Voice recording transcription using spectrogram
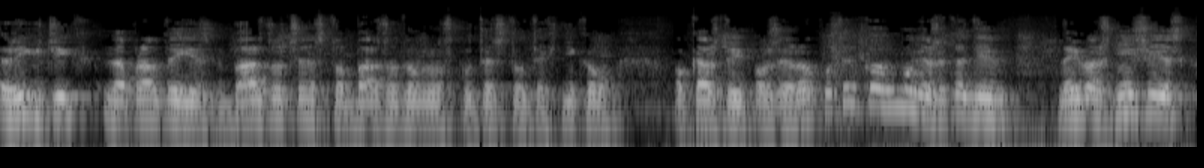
rig jig naprawdę jest bardzo często bardzo dobrą, skuteczną techniką o każdej porze roku. Tylko mówię, że wtedy najważniejsze jest,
